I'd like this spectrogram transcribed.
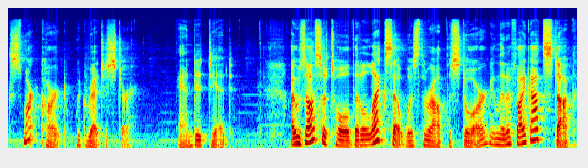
smart cart would register. And it did. I was also told that Alexa was throughout the store and that if I got stuck,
